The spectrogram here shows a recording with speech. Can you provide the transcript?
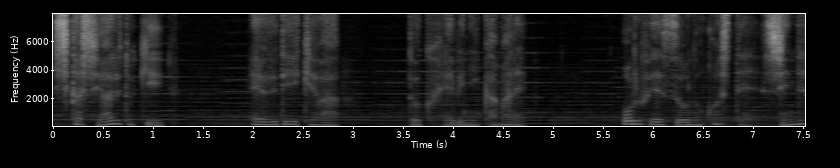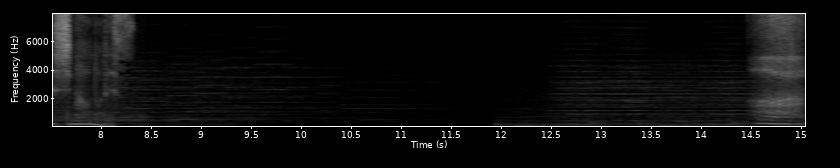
しかしある時エウルリー家は毒蛇に噛まれオルフェウスを残して死んでしまうのです。あ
